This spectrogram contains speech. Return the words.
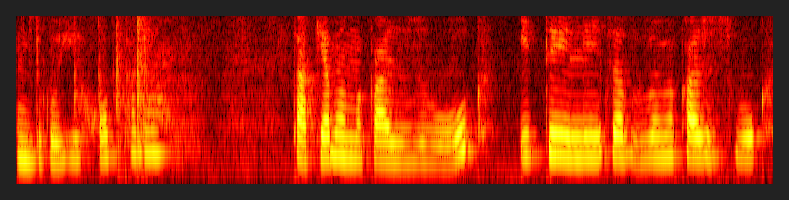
другий хопаля. Так, я вимикаю звук. І ти, Ліза, вимикаєш звук.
